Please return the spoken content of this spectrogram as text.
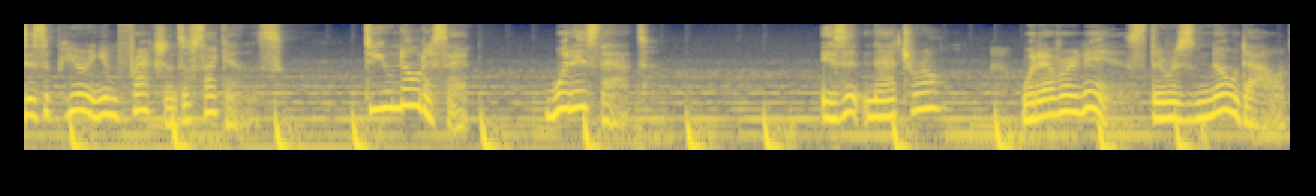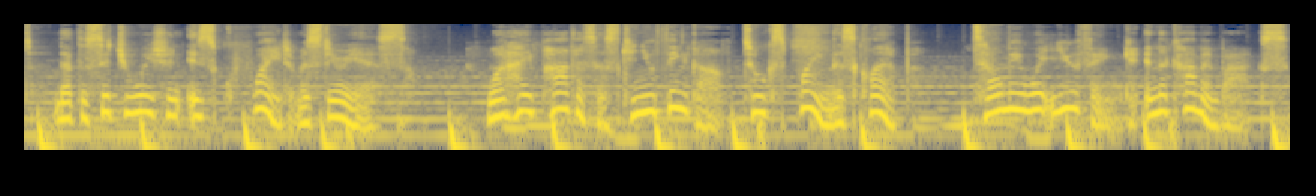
disappearing in fractions of seconds. Do you notice it? What is that? Is it natural? Whatever it is, there is no doubt that the situation is quite mysterious. What hypothesis can you think of to explain this clip? Tell me what you think in the comment box,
